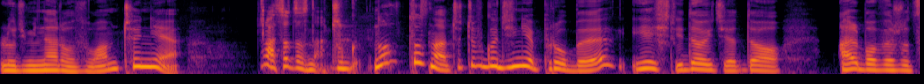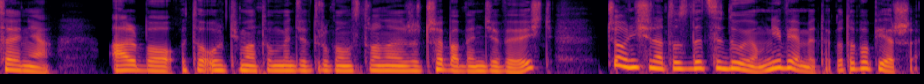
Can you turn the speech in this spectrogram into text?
ludźmi na rozłam, czy nie. A co to znaczy? No to znaczy, czy w godzinie próby, jeśli dojdzie do albo wyrzucenia, albo to ultimatum będzie w drugą stronę, że trzeba będzie wyjść, czy oni się na to zdecydują? Nie wiemy tego, to po pierwsze.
